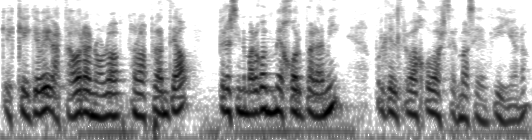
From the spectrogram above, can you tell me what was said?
que es que, que hasta ahora no lo, no lo has planteado, pero sin embargo es mejor para mí porque el trabajo va a ser más sencillo, ¿no?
